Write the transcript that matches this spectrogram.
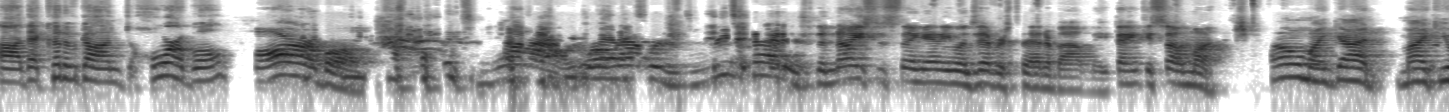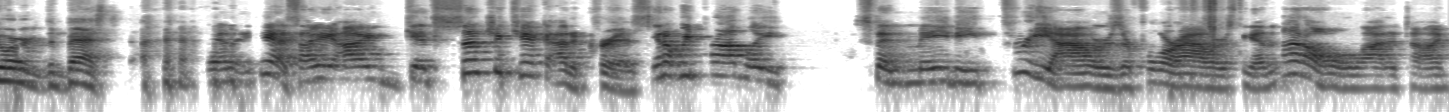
Uh, that could have gone horrible. horrible. wow. Well, that, was, that is the nicest thing anyone's ever said about me. Thank you so much. Oh my God, Mike, you're the best. and yes, I, I get such a kick out of Chris. You know, we probably spent maybe three hours or four hours together, not a whole lot of time,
